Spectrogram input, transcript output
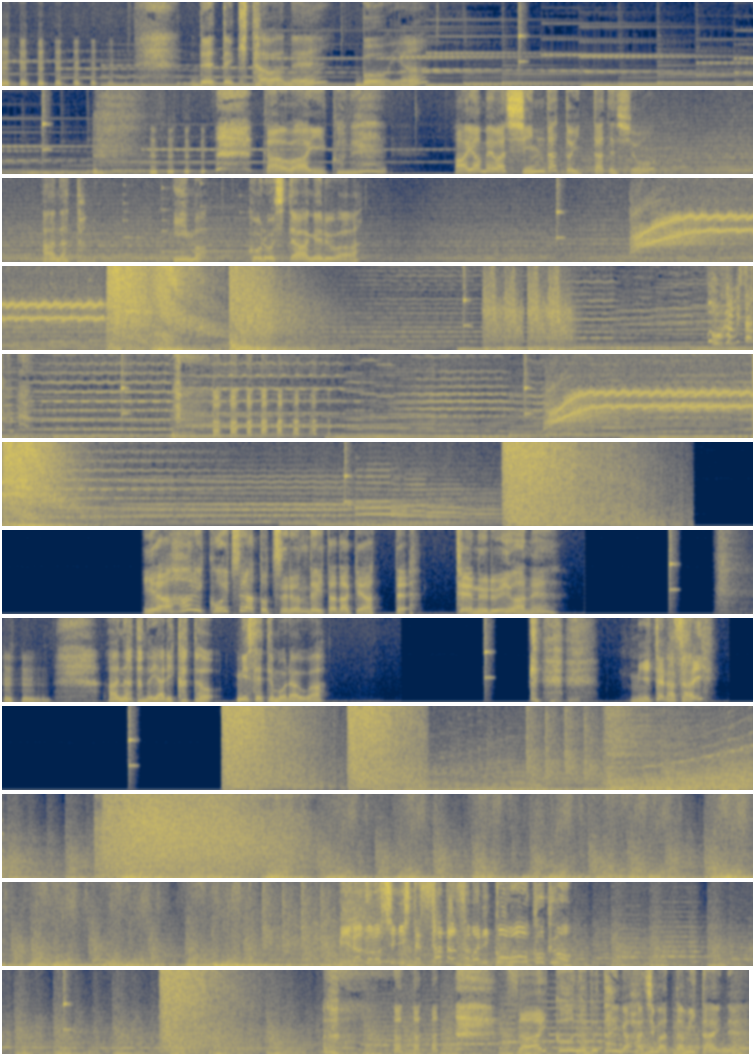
出てきたわね坊や。かわいい子ね。あやめは死んだと言ったでしょ？あなたも。今殺してあげるわ。やはりこいつらとつるんでいただけあって手ぬるいわね。あなたのやり方を見せてもらうわ。見てなさい。皆殺しにしてサタン様にご王国を。最高の舞台が始まったみたいね。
